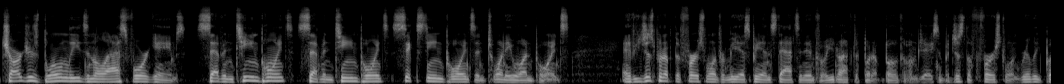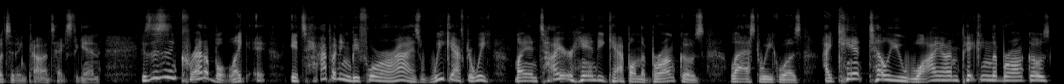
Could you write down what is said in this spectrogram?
Chargers blown leads in the last four games 17 points, 17 points, 16 points, and 21 points. And if you just put up the first one from ESPN Stats and Info, you don't have to put up both of them, Jason, but just the first one really puts it in context again. Because this is incredible. Like, it's happening before our eyes week after week. My entire handicap on the Broncos last week was I can't tell you why I'm picking the Broncos,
